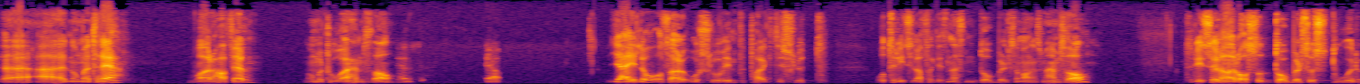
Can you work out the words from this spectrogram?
Det er nummer tre var Hafjell. Nummer to er Hemsedal. Hems ja. Geilo, og så er det Oslo Vinterpark til slutt. Og Trysil har faktisk nesten dobbelt så mange som Hemsedal. Trysil har også dobbelt så stor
